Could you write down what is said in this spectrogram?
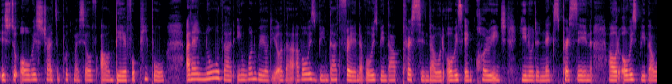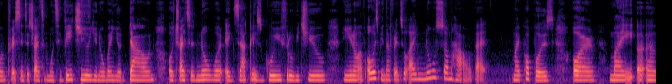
is to always try to put myself out there for people. And I know that in one way or the other, I've always been that friend, I've always been that person that would always encourage, you know, the next person. I would always be that one person to try to motivate you, you know, when you're down or try to know what exactly is going through with you. You know, I've always been that friend. So I know somehow that my purpose or my uh, uh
